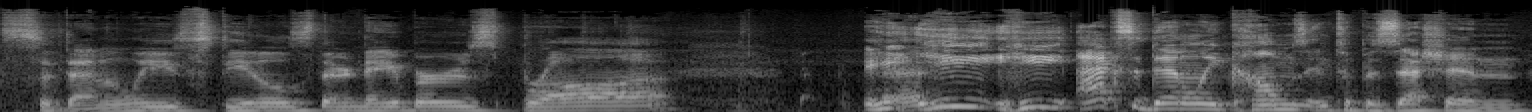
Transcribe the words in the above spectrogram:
accidentally steals their neighbor's bra He, he he accidentally comes into possession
